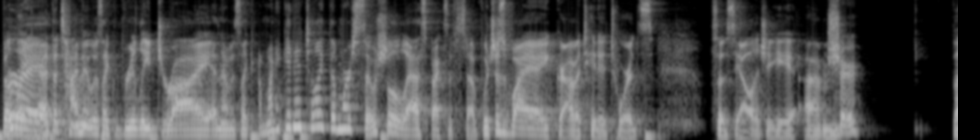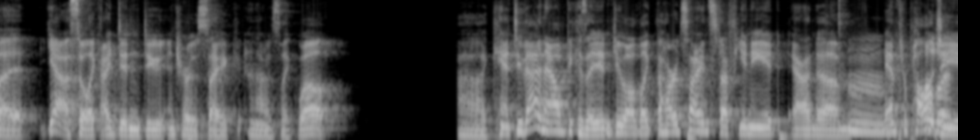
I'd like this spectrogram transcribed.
But like at the time it was like really dry and I was like, I want to get into like the more social aspects of stuff, which is why I gravitated towards sociology. Um Sure. but yeah, so like I didn't do intro psych and I was like, well, uh, can't do that now because I didn't do all like the hard science stuff you need. And um, Mm. Anthropology.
